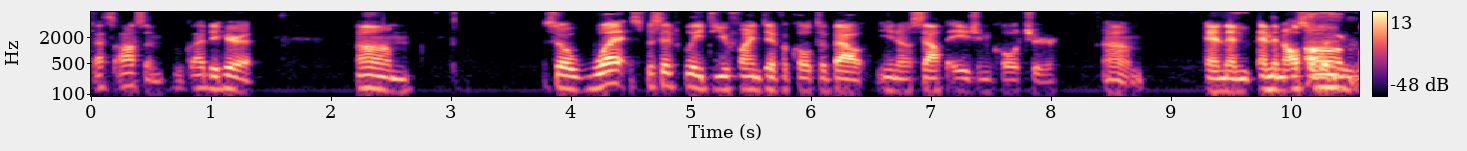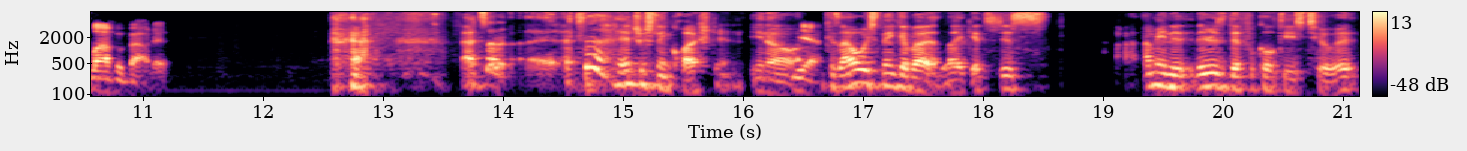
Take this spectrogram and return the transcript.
that's awesome. I'm glad to hear it. Um, so, what specifically do you find difficult about you know South Asian culture, um, and then and then also what you Um, love about it? That's a that's an interesting question, you know, Yeah. because I always think about it like it's just, I mean, it, there's difficulties to it.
